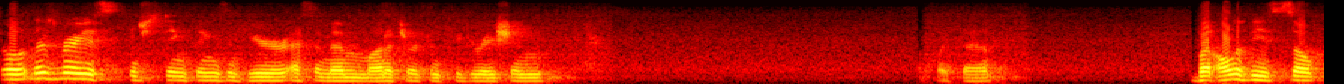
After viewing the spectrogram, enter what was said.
So there's various interesting things in here, SMM monitor configuration, stuff like that. But all of these, so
